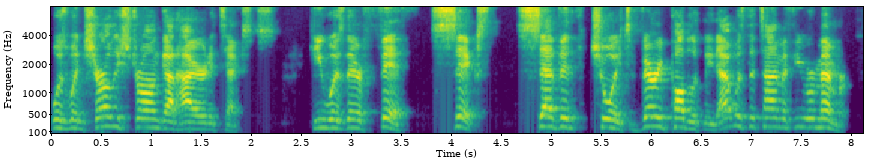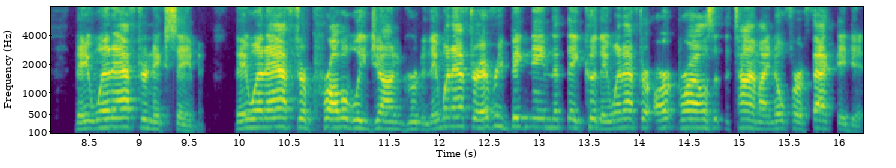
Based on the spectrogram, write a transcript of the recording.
was when Charlie Strong got hired at Texas. He was their fifth, sixth, seventh choice very publicly. That was the time, if you remember, they went after Nick Saban. They went after probably Jon Gruden. They went after every big name that they could. They went after Art Briles at the time. I know for a fact they did.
